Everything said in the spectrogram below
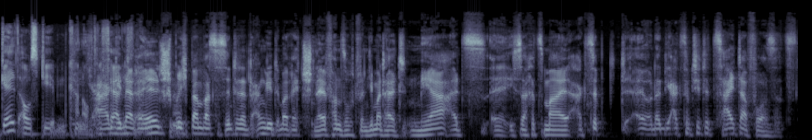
Geld ausgeben kann auch Ja, generell werden. spricht man, was das Internet angeht, immer recht schnell von Sucht, wenn jemand halt mehr als, äh, ich sag jetzt mal, akzept äh, oder die akzeptierte Zeit davor sitzt.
